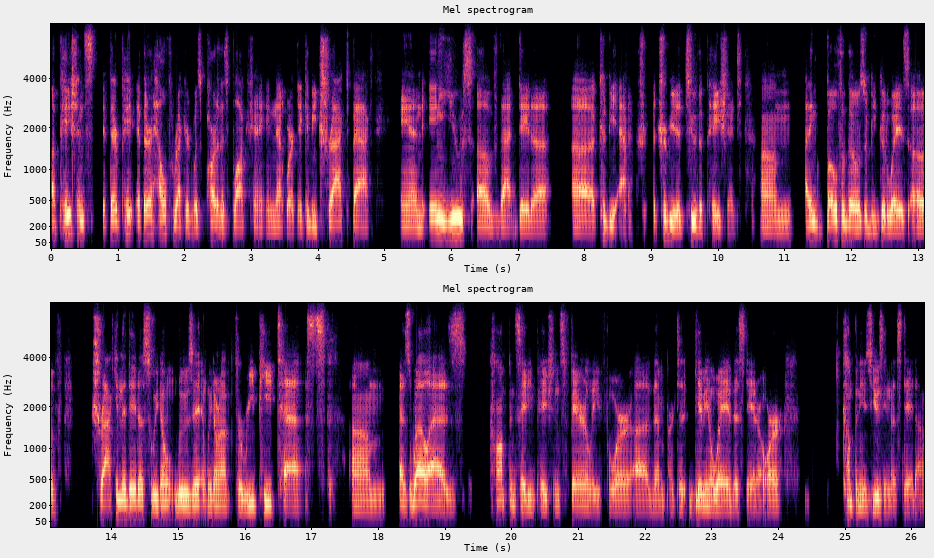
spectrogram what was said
a patient's if their if their health record was part of this blockchain network, it could be tracked back, and any use of that data uh, could be attributed to the patient. Um, I think both of those would be good ways of tracking the data so we don't lose it and we don't have to repeat tests, um, as well as compensating patients fairly for uh, them giving away this data or companies using this data.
